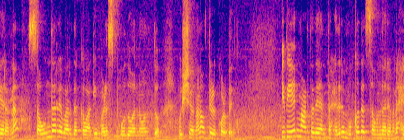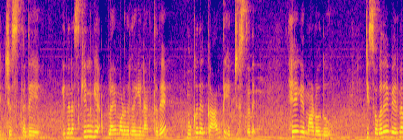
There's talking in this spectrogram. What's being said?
ಬೇರನ್ನು ಸೌಂದರ್ಯವರ್ಧಕವಾಗಿ ಬಳಸ್ಬೋದು ಅನ್ನೋ ವಿಷಯನ ನಾವು ತಿಳ್ಕೊಳ್ಬೇಕು. ಇದು ಏನು ಮಾಡ್ತದೆ ಅಂತ ಹೇಳಿದ್ರೆ ಮುಖದ ಸೌಂದರ್ಯವನ್ನು ಹೆಚ್ಚಿಸ್ತದೆ. ಇದನ್ನು ಸ್ಕಿನ್ಗೆ ಅಪ್ಲೈ ಮಾಡೋದ್ರಿಂದ ಏನಾಗ್ತದೆ? ಮುಖದ ಕಾಂತಿ ಹೆಚ್ಚಿಸ್ತದೆ. ಹೇಗೆ ಮಾಡೋದು? ಈ ಸೊಗದೆ ಬೇರಿನ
